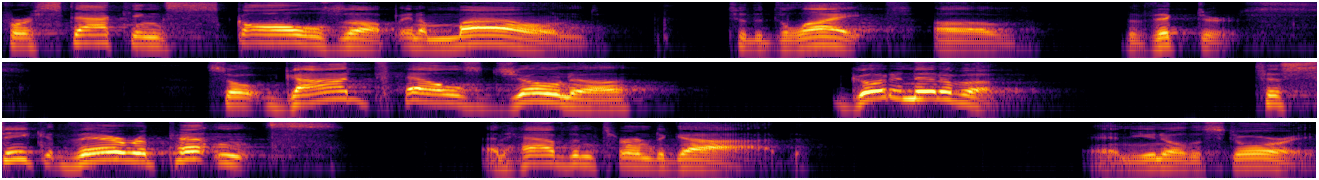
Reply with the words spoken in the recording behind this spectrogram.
for stacking skulls up in a mound to the delight of the victors. So God tells Jonah, Go to Nineveh to seek their repentance and have them turn to God. And you know the story.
